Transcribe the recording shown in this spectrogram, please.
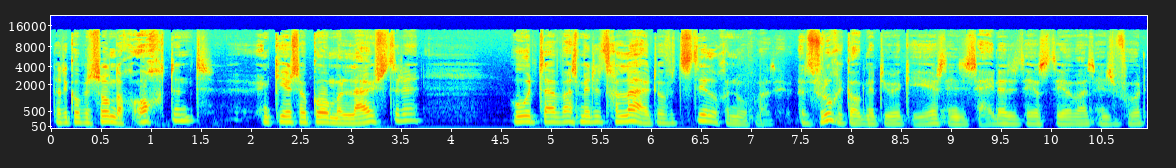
dat ik op een zondagochtend een keer zou komen luisteren... hoe het daar was met het geluid, of het stil genoeg was. Dat vroeg ik ook natuurlijk eerst. En ze zei dat het heel stil was enzovoort.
